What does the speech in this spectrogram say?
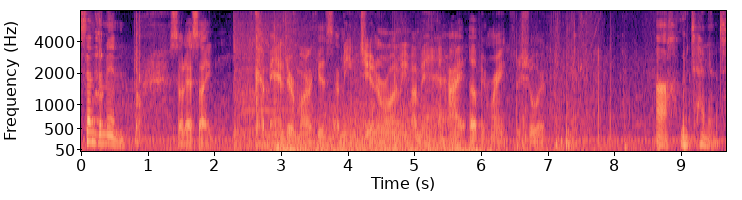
Send them in. So that's like Commander Marcus. I mean General. I mean my man high up in rank for sure. Ah, Lieutenant.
